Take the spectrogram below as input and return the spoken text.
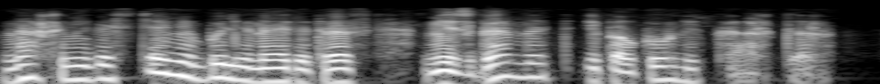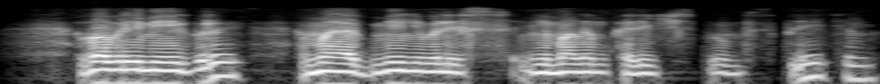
Нашими гостями были на этот раз мисс Ганнет и полковник Картер. Во время игры мы обменивались немалым количеством сплетен,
